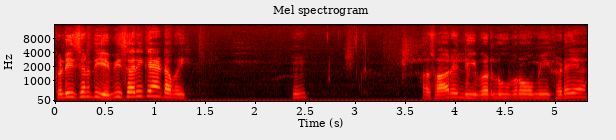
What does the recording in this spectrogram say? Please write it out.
ਕੰਡੀਸ਼ਨ ਦੀ ਇਹ ਵੀ ਸਾਰੀ ਘੈਂਟ ਆ ਬਈ। ਹੂੰ? ਆ ਸਾਰੇ ਲੀਵਰ ਲੂਵਰ ਹੀ ਖੜੇ ਆ।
